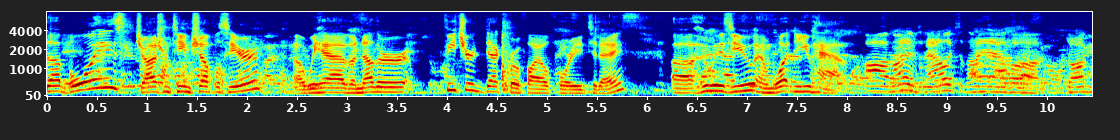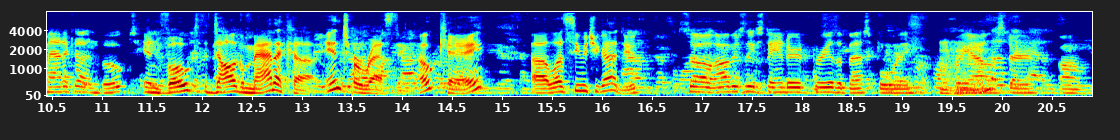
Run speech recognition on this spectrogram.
up, boys? Josh from Team Shuffles here. Uh, we have another featured deck profile for you today. Uh, who is you and what do you have? Uh, my name's Alex, and I have uh, Dogmatika Invoked. Invoked Dogmatika. Interesting. Okay. Uh, let's see what you got, dude. So obviously standard, three of the best boy, three Aleister. Um,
